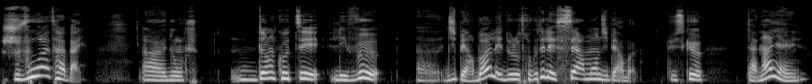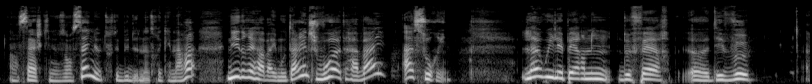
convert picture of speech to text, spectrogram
shvuat havai. Euh, donc, d'un côté, les vœux euh, d'hyperbole, et de l'autre côté, les serments d'hyperbole puisque Tana, il y a un sage qui nous enseigne au tout début de notre Gemara, Nidre Havai Mutarin, Shvuot Havai Asurin. Là où il est permis de faire euh, des vœux euh,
